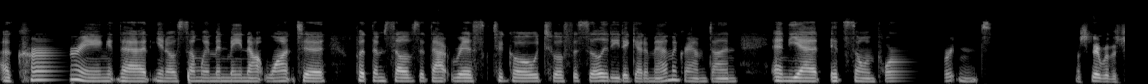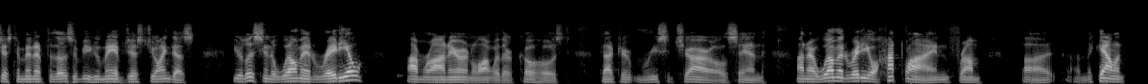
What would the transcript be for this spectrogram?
occurring that you know some women may not want to put themselves at that risk to go to a facility to get a mammogram done and yet it's so important. Stay with us just a minute. For those of you who may have just joined us you're listening to wellmed radio. I'm ron aaron along with our co-host dr marisa charles. And on our wellmed radio hotline from uh, mcallen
